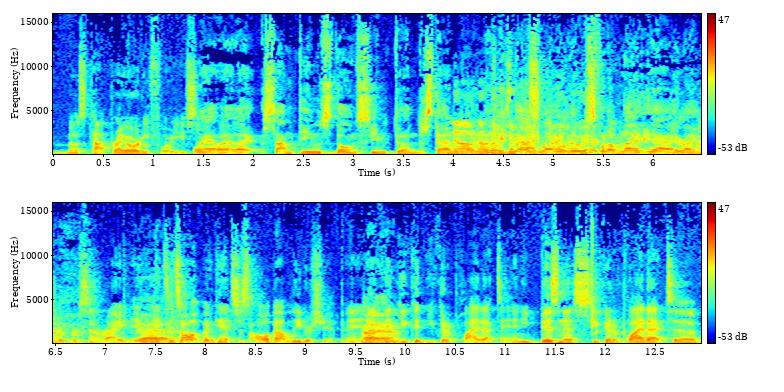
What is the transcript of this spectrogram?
most top priority for you so Well, like some teams don't seem to understand. No, that. no, At least that's what it No, looks you're- from. Like, yeah, You're like, 100 percent right. It- Yeah. It's, it's all, but again, it's just all about leadership, and Oh, I think you could you could apply that to any business. You could apply that to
